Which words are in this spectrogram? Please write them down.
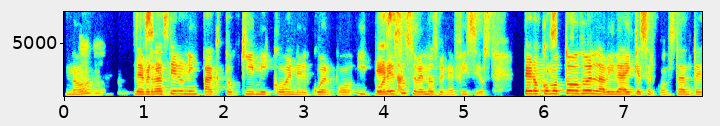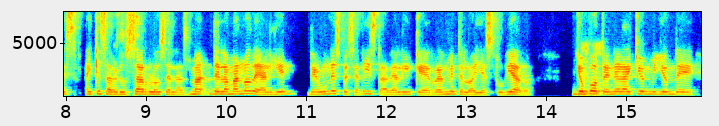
¿no? De verdad tiene un impacto químico en el cuerpo y por eso se ven los beneficios. Pero como todo en la vida hay que ser constantes, hay que saber usarlos de, las de la mano de alguien, de un especialista, de alguien que realmente lo haya estudiado. Yo puedo tener aquí un millón de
